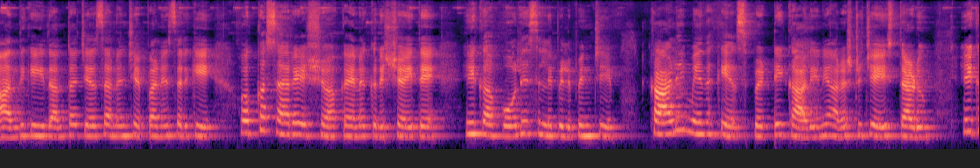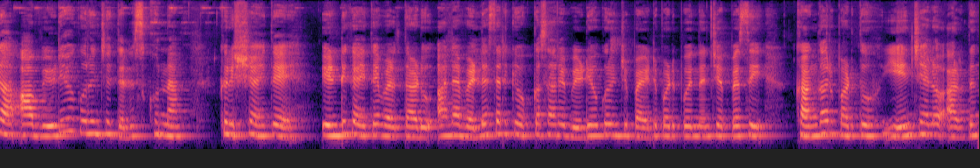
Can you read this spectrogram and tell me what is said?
అందుకే ఇదంతా చేశానని చెప్పనేసరికి ఒక్కసారి షాక్ అయిన క్రిష్ అయితే ఇక పోలీసుల్ని పిలిపించి ఖాళీ మీద కేసు పెట్టి ఖాళీని అరెస్టు చేయిస్తాడు. ఇక ఆ వీడియో గురించి తెలుసుకున్న క్రిష్ అయితే ఇంటికైతే వెళ్తాడు. అలా వెళ్ళేసరికి ఒక్కసారి వీడియో గురించి బయటపడిపోయిందని చెప్పేసి కంగారు పడుతూ ఏం చేయాలో అర్థం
